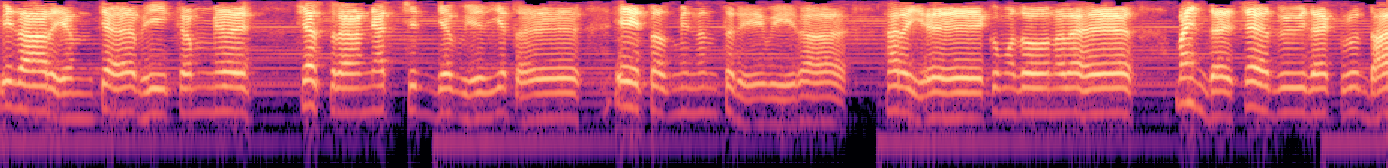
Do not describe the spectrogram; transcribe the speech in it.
विदारयन्त्यभिक्रम्य शस्त्राण्यच्छिद्य वीर्यत। एतस्मिन्नन्तरे वीरा हरय कुमदो नरः मैन्दश्च द्विविध क्रुद्धा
